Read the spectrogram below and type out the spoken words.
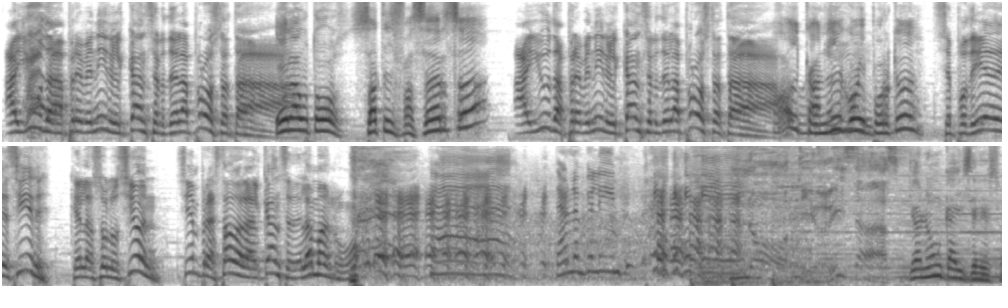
ayuda a prevenir el cáncer de la próstata. ¿El autosatisfacerse? Ayuda a prevenir el cáncer de la próstata. Ay, canijo, ¿y por qué? Se podría decir que la solución siempre ha estado al alcance de la mano. Te hablan, Piolín. risas. Yo nunca hice eso.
